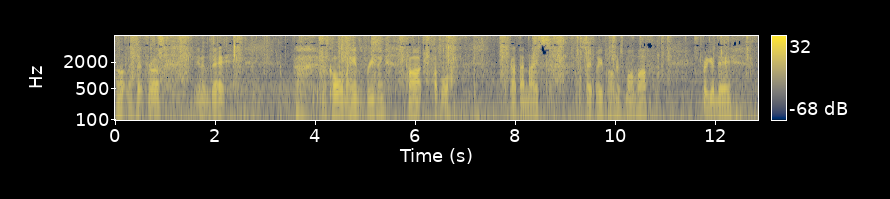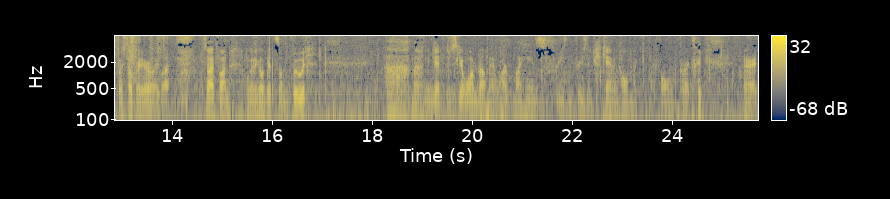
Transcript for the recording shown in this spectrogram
well, that's it for us. At the end of the day. We're cold, my hands are freezing. Caught a couple. I've got that nice, say three pounder smallmouth. Pretty good day, but it's still pretty early, but still had fun. We're gonna go get some food. Ah, man, and get just get warmed up, man. Our, my hands is freezing, freezing. I can't even hold my, my phone correctly. All right.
